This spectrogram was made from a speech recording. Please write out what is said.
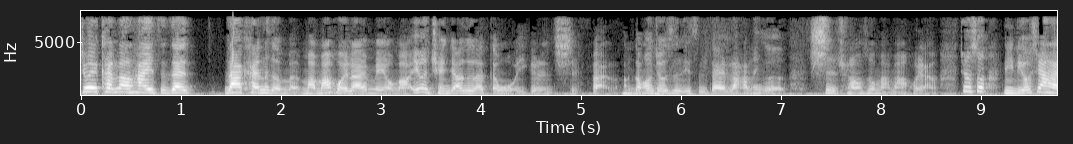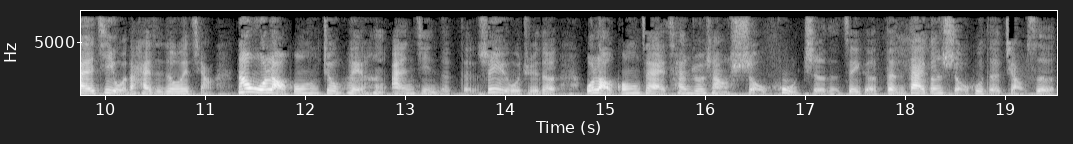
就会看到他一直在。拉开那个门，妈妈回来没有嘛？因为全家都在等我一个人吃饭了，然后就是一直在拉那个视窗说妈妈回来了，就是说你留下来记，我的孩子都会讲，然后我老公就会很安静的等，所以我觉得我老公在餐桌上守护者的这个等待跟守护的角色，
